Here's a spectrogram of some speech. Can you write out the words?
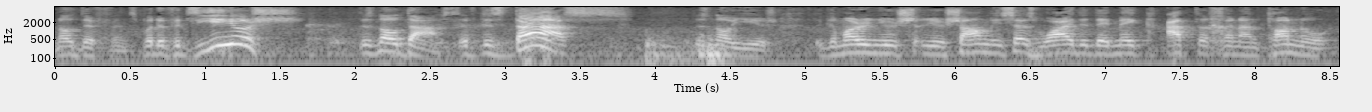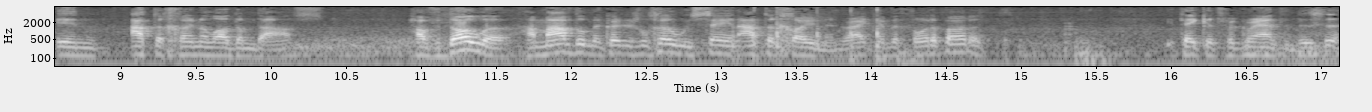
no difference. But if it's Yiyush, there's no das. If there's das, there's no Yiyush. The Gemara in Yerusha- Yerushalmi says, why did they make Atach and Antonu in Atach and Adam Das? Havdolah, Hamavdol, Mekadosh L'chel, we say in Atach right? You ever thought about it? You take it for granted. This, uh,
